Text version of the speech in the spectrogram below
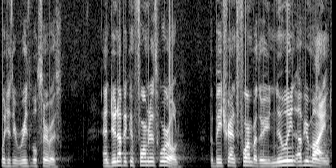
which is your reasonable service. And do not be conformed to this world, but be transformed by the renewing of your mind,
